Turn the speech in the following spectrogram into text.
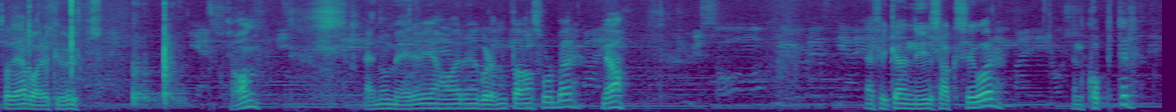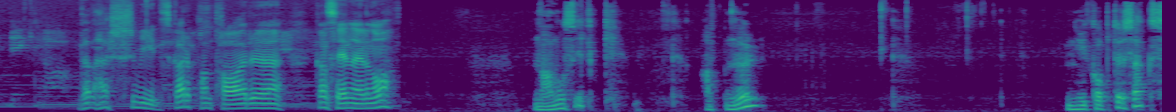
så det er bare kult. Sånn. Er det noe mer vi har glemt da, Solberg? Ja. Jeg fikk en ny saks i går. En kopter. Den er svinskarp. Han tar eh, Kan se nede nå. Nanosilk 18 0 helikoptersaks.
